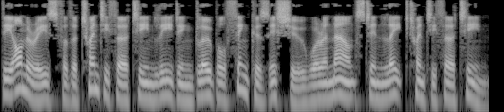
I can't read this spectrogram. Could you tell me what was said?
The honorees for the 2013 Leading Global Thinkers issue were announced in late 2013.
